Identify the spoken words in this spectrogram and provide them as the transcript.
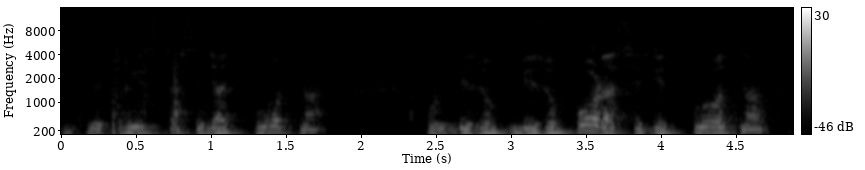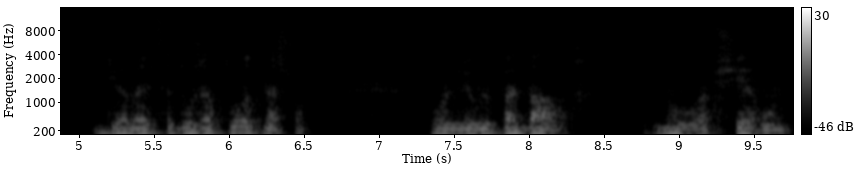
2300 сидять плотно. Он без, без упора сидить плотно. Делается дуже плотно, щоб він не випадав. Ну, вообще он.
